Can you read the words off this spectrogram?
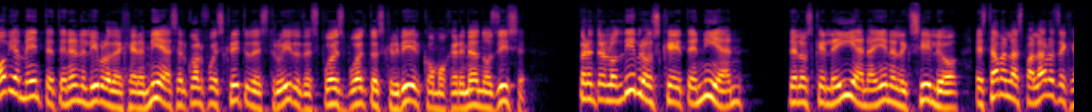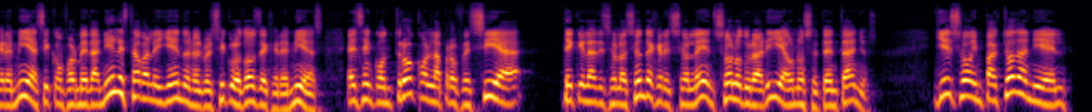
Obviamente tener el libro de Jeremías, el cual fue escrito y destruido y después vuelto a escribir, como Jeremías nos dice. Pero entre los libros que tenían, de los que leían ahí en el exilio, estaban las palabras de Jeremías, y conforme Daniel estaba leyendo en el versículo 2 de Jeremías, él se encontró con la profecía de que la desolación de Jerusalén solo duraría unos 70 años. Y eso impactó a Daniel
